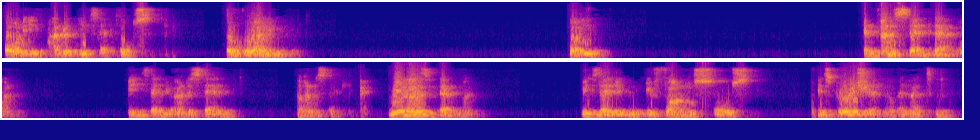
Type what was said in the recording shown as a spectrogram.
Body underneath that force. So who are you? Who are you? And understand that one means that you understand, not understand, realizing that one means that you, you found your source inspiration of enlightenment.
